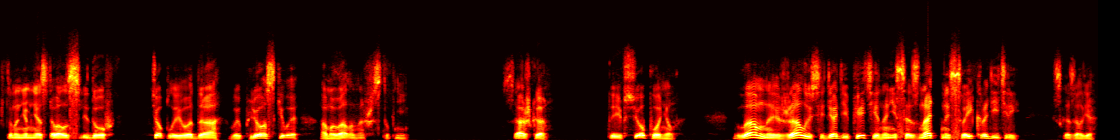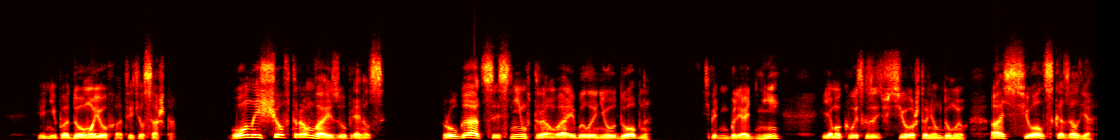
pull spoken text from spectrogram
что на нем не оставалось следов. Теплая вода, выплескивая, омывала наши ступни. — Сашка, ты все понял? Главное, жалуйся дяде Пете на несознательность своих родителей, — сказал я. — И не подумаю, — ответил Сашка. Он еще в трамвае заупрямился. Ругаться с ним в трамвае было неудобно. Теперь мы были одни, я мог высказать все, что о нем думаю. «Осел», — сказал я,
